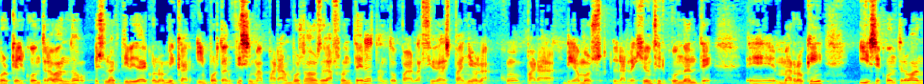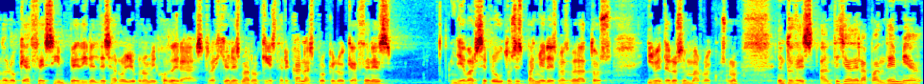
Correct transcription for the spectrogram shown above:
Porque el contrabando es una actividad económica importantísima para ambos lados de la frontera, tanto para la ciudad española como para, digamos, la región circundante eh, marroquí, y ese contrabando lo que hace es impedir el desarrollo económico de las regiones marroquíes cercanas, porque lo que hacen es llevarse productos españoles más baratos y meterlos en Marruecos, ¿no? Entonces, antes ya de la pandemia,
